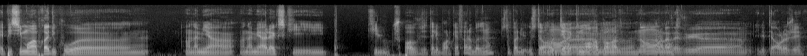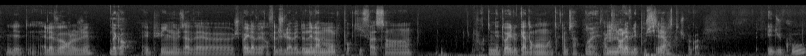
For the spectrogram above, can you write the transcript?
Et puis six mois après, du coup, euh, un, ami à, un ami à Alex qui, qui, je sais pas, vous êtes allé boire le café à la base, non? C'était pas du, ou c'était directement en euh, rapport à. Non, à on la l'avait vu, euh, il était horloger, il était élève horloger. D'accord. Et puis il nous avait, euh, je sais pas, il avait, en fait, je lui avais donné la montre pour qu'il fasse un, pour qu'il nettoie le cadran, un truc comme ça. Ouais. Enfin, qu'il Mm. enlève les poussières, je sais pas quoi. Et du coup,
